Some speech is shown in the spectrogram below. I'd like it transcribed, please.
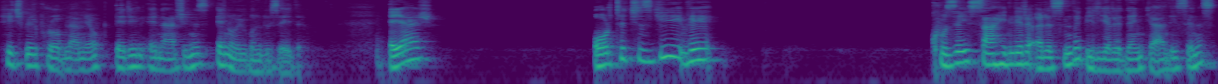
hiçbir problem yok. Eril enerjiniz en uygun düzeyde. Eğer orta çizgi ve kuzey sahilleri arasında bir yere denk geldiyseniz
